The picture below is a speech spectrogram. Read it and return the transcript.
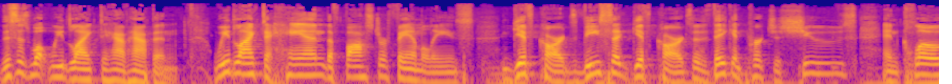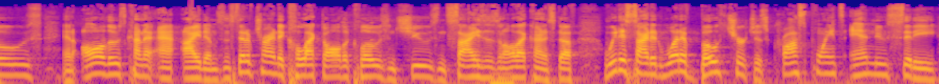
This is what we'd like to have happen. We'd like to hand the foster families gift cards, Visa gift cards, so that they can purchase shoes and clothes and all of those kind of a- items. Instead of trying to collect all the clothes and shoes and sizes and all that kind of stuff, we decided what if both churches, Cross Points and New City,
